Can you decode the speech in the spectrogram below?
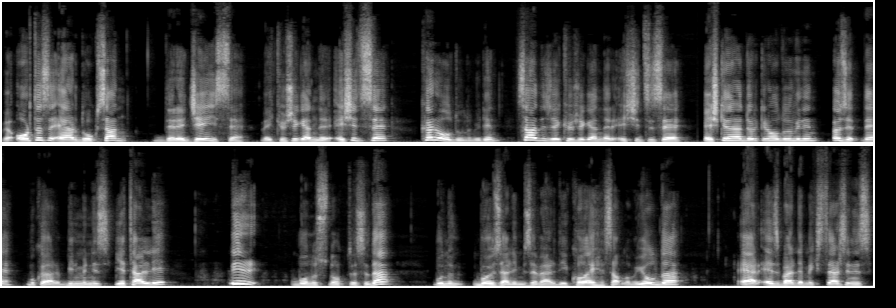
Ve ortası eğer 90 derece ise ve köşegenleri eşit ise kare olduğunu bilin. Sadece köşegenleri eşit ise eşkenar dörtgen olduğunu bilin. Özetle bu kadar bilmeniz yeterli. Bir bonus noktası da bunu bu özelliğimize verdiği kolay hesaplama yolu da eğer ezberlemek isterseniz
